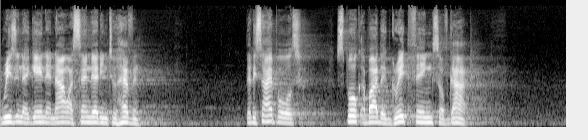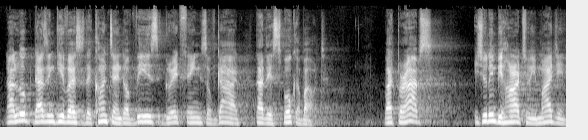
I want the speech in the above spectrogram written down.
risen again, and now ascended into heaven. The disciples spoke about the great things of God. Now, Luke doesn't give us the content of these great things of God that they spoke about. But perhaps it shouldn't be hard to imagine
